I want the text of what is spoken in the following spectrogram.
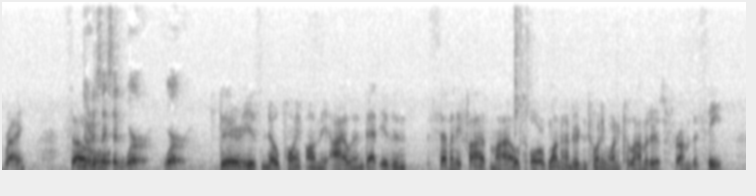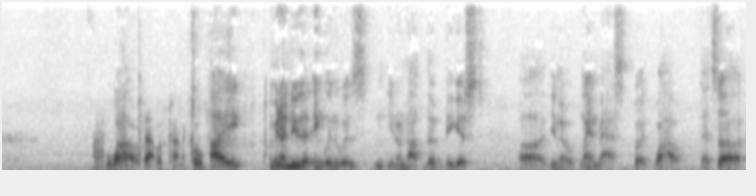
right. So Notice I said were were. there is no point on the island that isn't 75 miles or 121 kilometers from the sea. I Wow. that was kind of cool. I I mean I knew that England was you know not the biggest uh, you know landmass, but wow, that's uh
